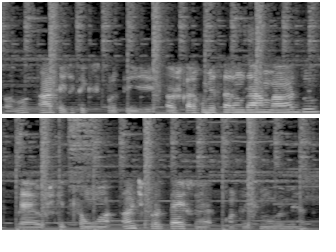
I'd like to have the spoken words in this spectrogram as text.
falou, ah, que tem que se proteger. Aí os caras começaram a andar armado, é, os que são anti-protesto né, contra esse movimento.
